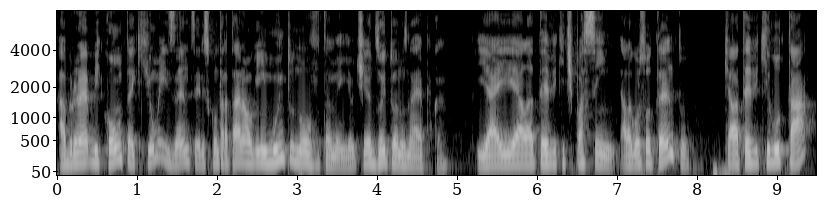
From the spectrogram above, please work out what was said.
a Bruna me conta que um mês antes eles contrataram alguém muito novo também. Eu tinha 18 anos na época. E aí ela teve que, tipo assim, ela gostou tanto que ela teve que lutar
